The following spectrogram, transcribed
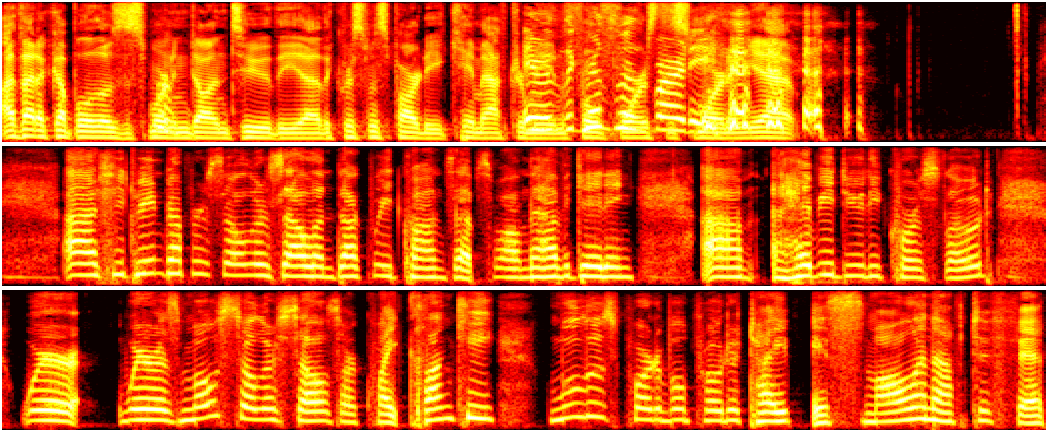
I've had a couple of those this morning, Don. Too the uh, the Christmas party came after It me was in the full Christmas force party. this morning. Yeah, Uh, she dreamed up her solar cell and duckweed concepts while navigating um, a heavy duty course load. Where, whereas most solar cells are quite clunky, Moloo's portable prototype is small enough to fit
